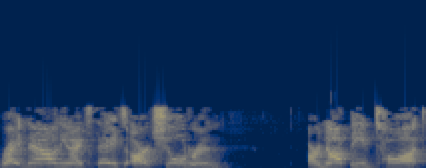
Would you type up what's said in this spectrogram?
Right now in the United States, our children are not being taught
